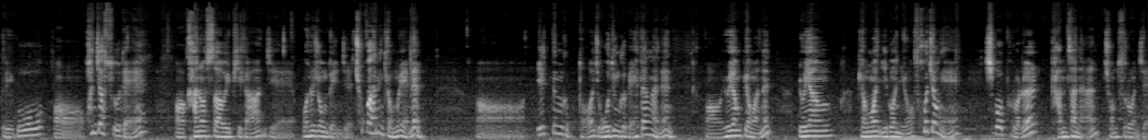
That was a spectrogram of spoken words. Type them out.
그리고 어, 환자 수 대 어, 간호사의 비가 이제 어느 정도 이제 초과하는 경우에는 어, 1등급부터 이제 5등급에 해당하는 어, 요양병원은 요양병원 입원료 소정의 15%를 감산한 점수로 이제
